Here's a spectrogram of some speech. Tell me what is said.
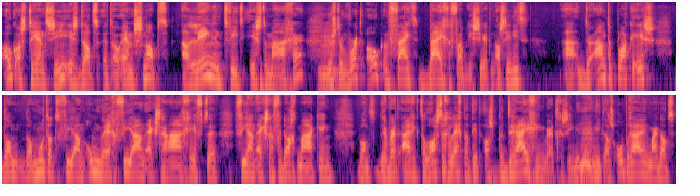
ook als trend zie, is dat het OM snapt alleen een tweet is te mager. Mm. Dus er wordt ook een feit bijgefabriceerd. En als die niet eraan te plakken is, dan, dan moet dat via een omweg, via een extra aangifte, via een extra verdachtmaking. Want er werd eigenlijk te lastig gelegd dat dit als bedreiging werd gezien. Niet, Hmm. niet als opruiming, maar dat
